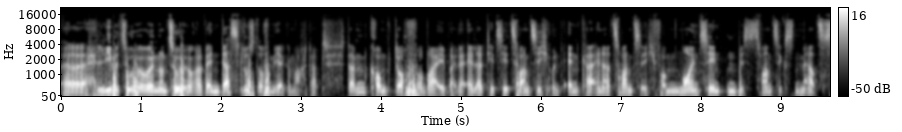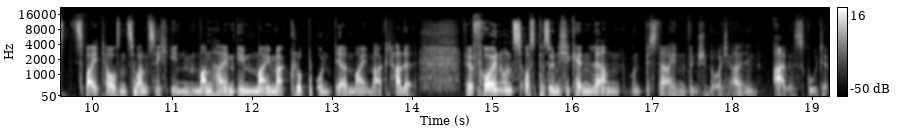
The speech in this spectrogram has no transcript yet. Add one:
äh, liebe Zuhörerinnen und Zuhörer, wenn das Lust auf mehr gemacht hat, dann kommt doch vorbei bei der LATC 20 und NKNR 20 vom 19. bis 20. März 2020 in Mannheim im Maimarkt Club und der Maimarkt Halle. Wir freuen uns aufs persönliche Kennenlernen und bis dahin wünschen wir euch allen alles Gute.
